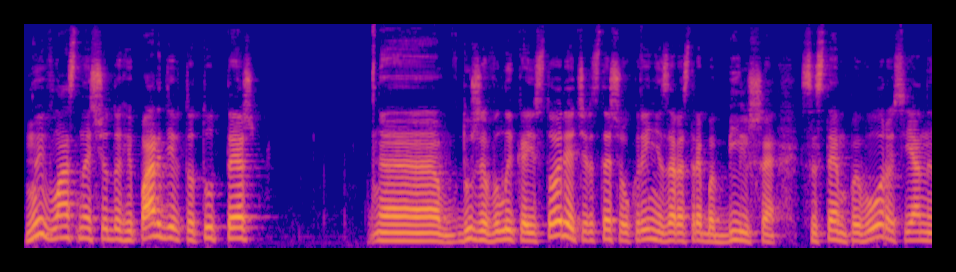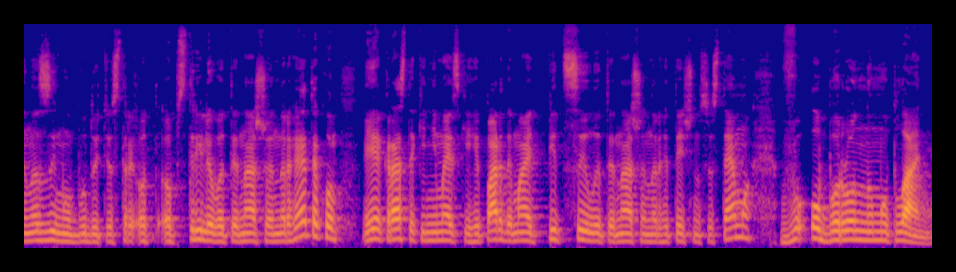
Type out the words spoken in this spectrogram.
Ну і власне щодо гепардів, то тут теж. Е, Дуже велика історія через те, що Україні зараз треба більше систем ПВО. Росіяни на зиму будуть обстрілювати нашу енергетику. І якраз таки німецькі гепарди мають підсилити нашу енергетичну систему в оборонному плані.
